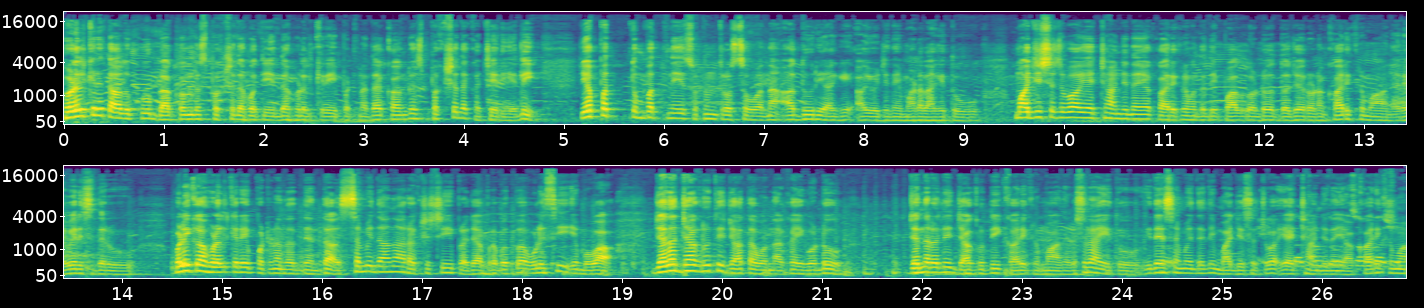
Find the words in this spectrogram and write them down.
ಹೊಳಲ್ಕೆರೆ ತಾಲೂಕು ಬ್ಲಾಕ್ ಕಾಂಗ್ರೆಸ್ ಪಕ್ಷದ ವತಿಯಿಂದ ಹೊಳಲ್ಕೆರೆ, ಪಟ್ಟಣದ ಕಾಂಗ್ರೆಸ್ ಪಕ್ಷದ ಕಚೇರಿಯಲ್ಲಿ ಎಪ್ಪತ್ತೊಂಬತ್ತನೇ ಸ್ವತಂತ್ರೋತ್ಸವವನ್ನು ಅದ್ದೂರಿಯಾಗಿ ಆಯೋಜನೆ ಮಾಡಲಾಗಿತ್ತು. ಮಾಜಿ ಸಚಿವ ಎಚ್. ಆಂಜನೇಯ ಕಾರ್ಯಕ್ರಮದಲ್ಲಿ ಪಾಲ್ಗೊಂಡು ಧ್ವಜಾರೋಹಣ ಕಾರ್ಯಕ್ರಮ ನೆರವೇರಿಸಿದರು. ಬಳಿಕ ಹೊಳಲ್ಕೆರೆ ಪಟ್ಟಣದಾದ್ಯಂತ ಸಂವಿಧಾನ ರಕ್ಷಿಸಿ ಪ್ರಜಾಪ್ರಭುತ್ವ ಉಳಿಸಿ ಎಂಬುವ ಜನಜಾಗೃತಿ ಜಾಥಾವನ್ನು ಕೈಗೊಂಡು ಜನರಲ್ಲಿ ಜಾಗೃತಿ ಕಾರ್ಯಕ್ರಮ ನಡೆಸಲಾಯಿತು. ಇದೇ ಸಮಯದಲ್ಲಿ ಮಾಜಿ ಸಚಿವ ಎಚ್. ಆಂಜನೇಯ ಕಾರ್ಯಕ್ರಮ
